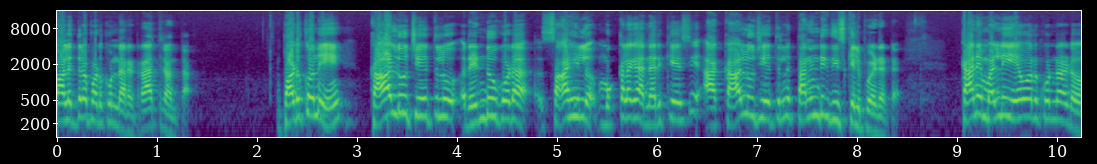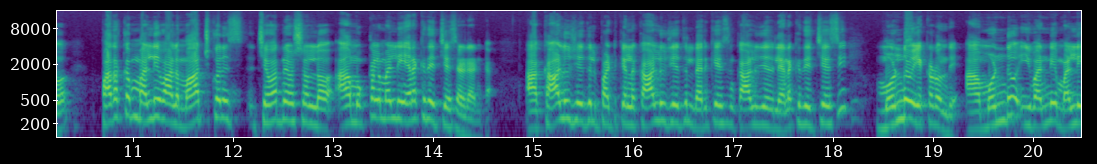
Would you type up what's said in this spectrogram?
వాళ్ళిద్దరూ పడుకున్నారట రాత్రి అంతా పడుకొని కాళ్ళు చేతులు రెండు కూడా సాహిల్ ముక్కలుగా నరికేసి ఆ కాళ్ళు చేతుల్ని తనింటికి తీసుకెళ్ళిపోయాడట. కానీ మళ్ళీ ఏమనుకున్నాడో పథకం మళ్ళీ వాళ్ళు మార్చుకొని చివరి నిమిషంలో ఆ ముక్కలు మళ్ళీ వెనక్కి తెచ్చేశాడంట. ఆ కాళ్ళు చేతులు పట్టుకెళ్ళిన కాళ్ళు చేతులు నరికేసిన కాళ్ళు చేతులు వెనక్కి తెచ్చేసి మొండు ఇక్కడ ఉంది. ఆ మొండు ఇవన్నీ మళ్ళీ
